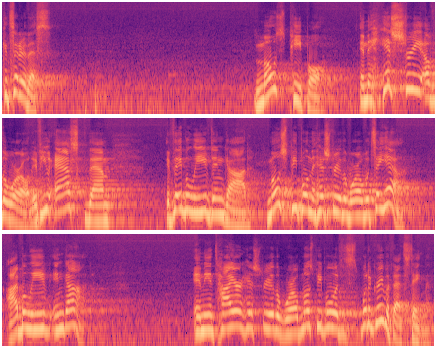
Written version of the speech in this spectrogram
Consider this. Most people in the history of the world, if you ask them if they believed in God, most people in the history of the world would say, Yeah, I believe in God. In the entire history of the world, most people would, would agree with that statement.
